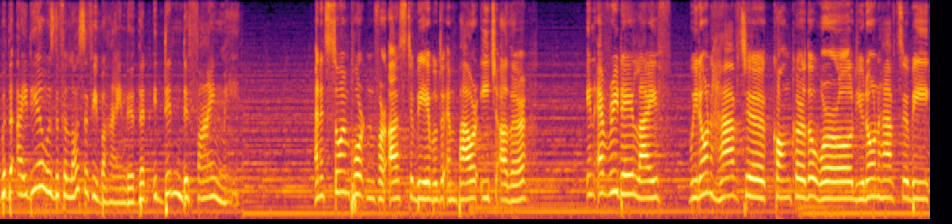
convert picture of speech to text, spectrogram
But the idea was the philosophy behind it, that it didn't define me. And it's so important for us to be able to empower each other. In everyday life, we don't have to conquer the world. You don't have to be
